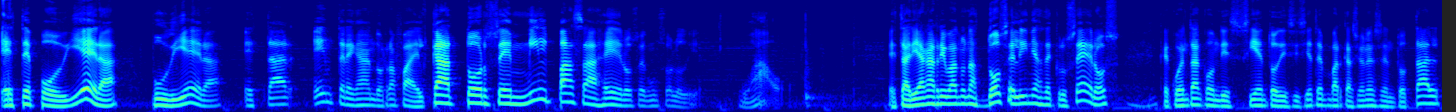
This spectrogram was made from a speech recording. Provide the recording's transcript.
este pudiera, pudiera estar entregando, Rafael, 14 mil pasajeros en un solo día. Wow. Estarían arribando unas 12 líneas de cruceros que cuentan con 10 117 embarcaciones en total.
